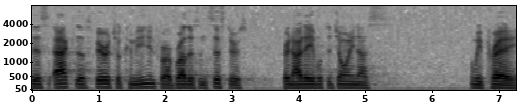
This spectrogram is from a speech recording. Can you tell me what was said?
this act of spiritual communion for our brothers and sisters who are not able to join us. And we pray,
